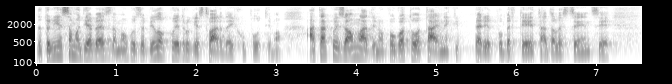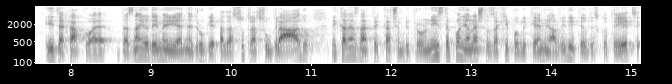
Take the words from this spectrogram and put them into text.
Da to nije samo dijabetes, da mogu za bilo koje druge stvari da ih uputimo. A tako i za omladinu, pogotovo taj neki period puberteta, adolescencije, i kako je, da znaju da imaju jedne druge, pa da sutra su u gradu, nikad ne znate kad će biti problem. Niste ponijeli nešto za hipoglikemiju, ali vidite u diskoteci,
